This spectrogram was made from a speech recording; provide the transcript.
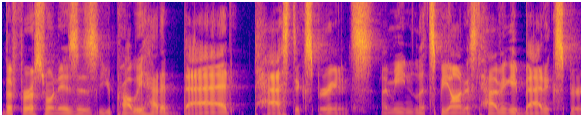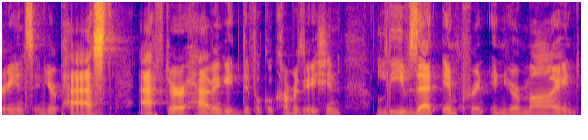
The first one is is you probably had a bad past experience. I mean, let's be honest, having a bad experience in your past after having a difficult conversation leaves that imprint in your mind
